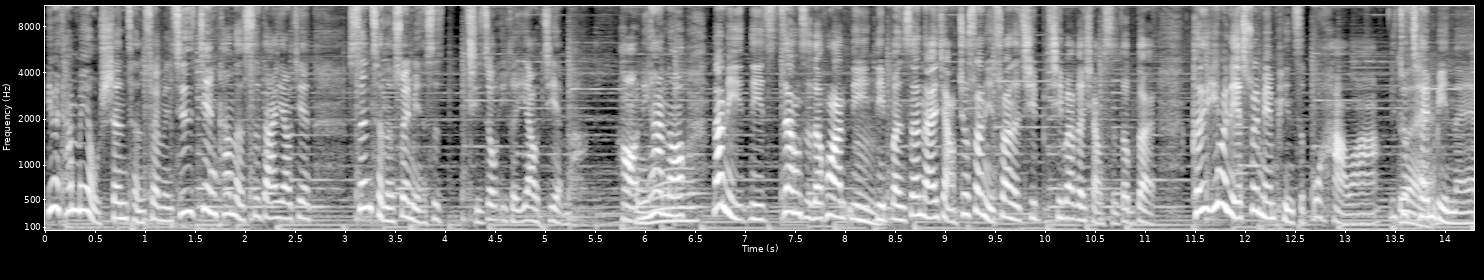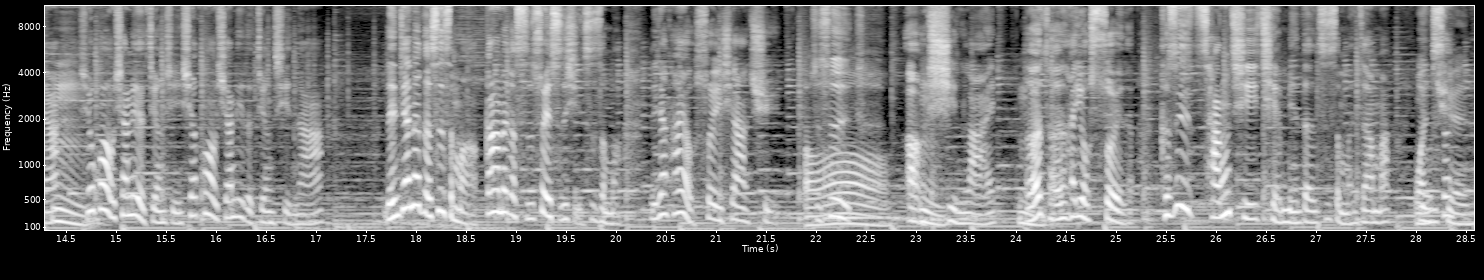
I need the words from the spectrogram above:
因为他没有深层睡眠。其实健康的四大要件，深层的睡眠是其中一个要件嘛。好，你看哦，那你你这样子的话，你你本身来讲，就算你算了七七八个小时，对不对？可是因为你的睡眠品质不好啊，你就成病了呀。消化有相对的精神，消化有相对的精神啊。人家那个是什么？刚刚那个时睡时醒是什么？人家他有睡下去，只是呃醒来，而且他又睡了。可是长期浅眠的人是什么？你知道吗？完全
